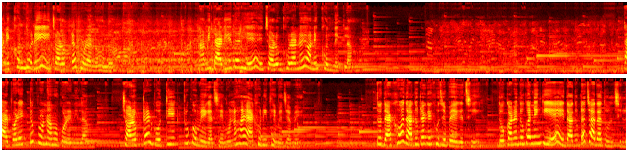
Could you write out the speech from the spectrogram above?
অনেকক্ষণ ধরেই এই চড়কটা ঘোরানো হলো। আমি দাঁড়িয়ে দাঁড়িয়ে এই চড়ক ঘোরানোই অনেকক্ষণ দেখলাম। তারপরে একটু প্রণামও করে নিলাম। চড়কটার গতি একটু কমে গেছে, মনে হয় এখনই থেমে যাবে। তো দেখো দাদুটাকে খুঁজে পেয়ে গেছি। দোকানে দোকানে গিয়ে এই দাদুটা চাঁদা তুলছিল।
